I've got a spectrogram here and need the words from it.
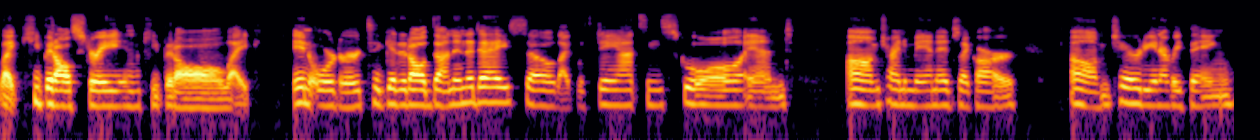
like keep it all straight and keep it all like in order to get it all done in a day so like with dance and school and um trying to manage like our um charity and everything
